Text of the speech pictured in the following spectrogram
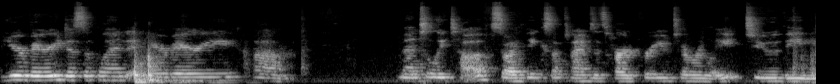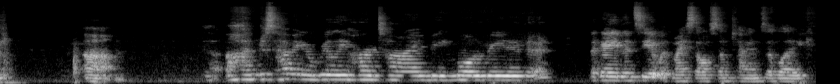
you're very disciplined and you're very um, mentally tough. So I think sometimes it's hard for you to relate to the, um, the, "Oh, I'm just having a really hard time being motivated. And like I even see it with myself sometimes of like,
